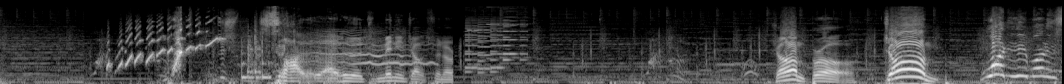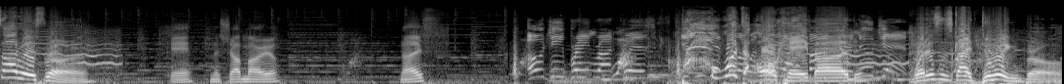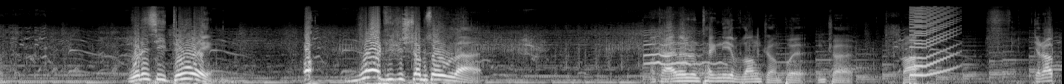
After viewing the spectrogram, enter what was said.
Just mini jumps for no. Jump, bro. Jump! What is he running sideways for? Okay, nice job, Mario. Nice. OG brain rot quiz. What? The okay, bud. What is this guy doing, bro? What is he doing? What? He just jumps over that. Okay, I learned the technique of long jump. but I'm trying. Get up.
